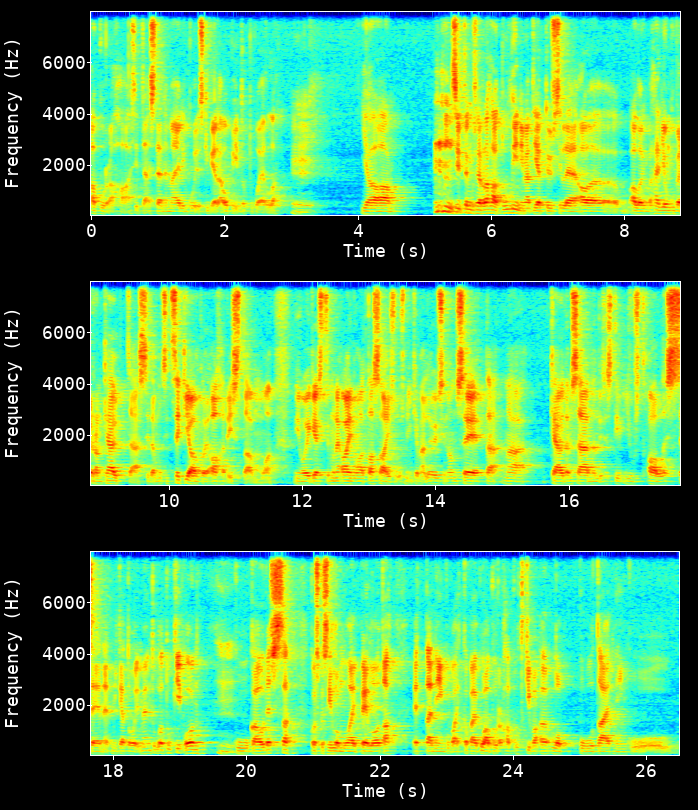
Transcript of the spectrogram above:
apurahaa. Sitä, sitä enemmän elin kuitenkin vielä opintotuella. Mm. Ja sitten kun se raha tuli, niin mä tietysti sille aloin vähän jonkun verran käyttää sitä, mutta sitten sekin alkoi ahdistaa mua. Niin oikeasti semmoinen ainoa tasaisuus, minkä mä löysin, on se, että mä käytän säännöllisesti just alle sen, että mikä toimeentulotuki on hmm. kuukaudessa, koska silloin mua ei pelota, että niin kuin vaikkapa joku apurahaputki loppuu tai että, niin kuin,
